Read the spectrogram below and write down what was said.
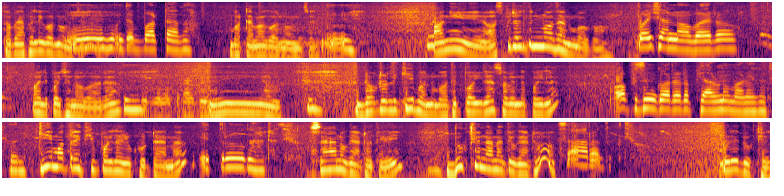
तपाईँ आफैले गर्नुहुन्छ? बट्टामा। बट्टामा गर्नुहुन्छ। अनि हस्पिटल किन नजानु भएको पैसा नभएर। अहिले पैसा नभएर? ए। डक्टरले के भन्नुभएको थियो पहिला सबैभन्दा पहिला? अपरेसन गरेर फ्याल्नु भनेको थियो नि। के मात्रै थियो पहिला यो खुट्टामा? यत्रो गाँठो थियो। सानो गाँठो थियो है। दुख्थ्यो नाना त्यो गाँठो? साह्रो दुख्थ्यो पुरै दुख्थ्यो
